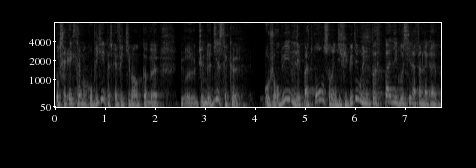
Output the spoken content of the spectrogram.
Donc c'est extrêmement compliqué parce qu'effectivement, comme euh, tu viens de le dire, c'est que aujourd'hui, les patrons sont en une difficulté où ils ne peuvent pas négocier la fin de la grève.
